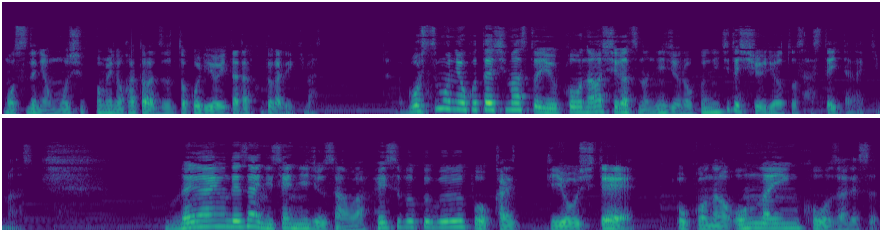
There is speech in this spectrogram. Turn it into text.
もうすでにお申し込みの方はずっとご利用いただくことができます。ご質問にお答えしますというコーナーは4月の26日で終了とさせていただきます。恋愛運デザイン2023は Facebook グループを利用して行うオンライン講座です。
